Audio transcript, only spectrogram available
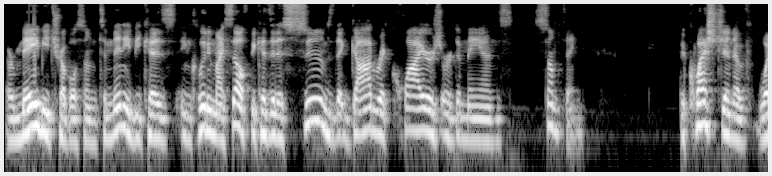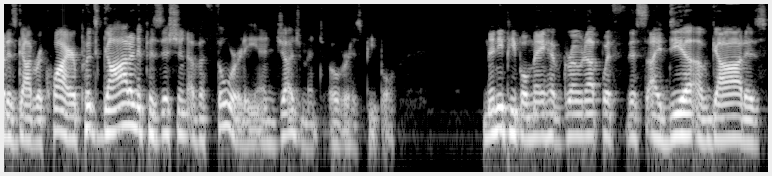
or may be troublesome to many because, including myself, because it assumes that God requires or demands something. The question of what does God require puts God in a position of authority and judgment over his people. Many people may have grown up with this idea of God as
